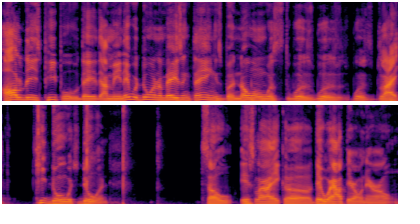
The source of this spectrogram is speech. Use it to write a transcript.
all of these people, they, I mean, they were doing amazing things, but no one was was was was like, keep doing what you're doing. So it's like uh, they were out there on their own.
